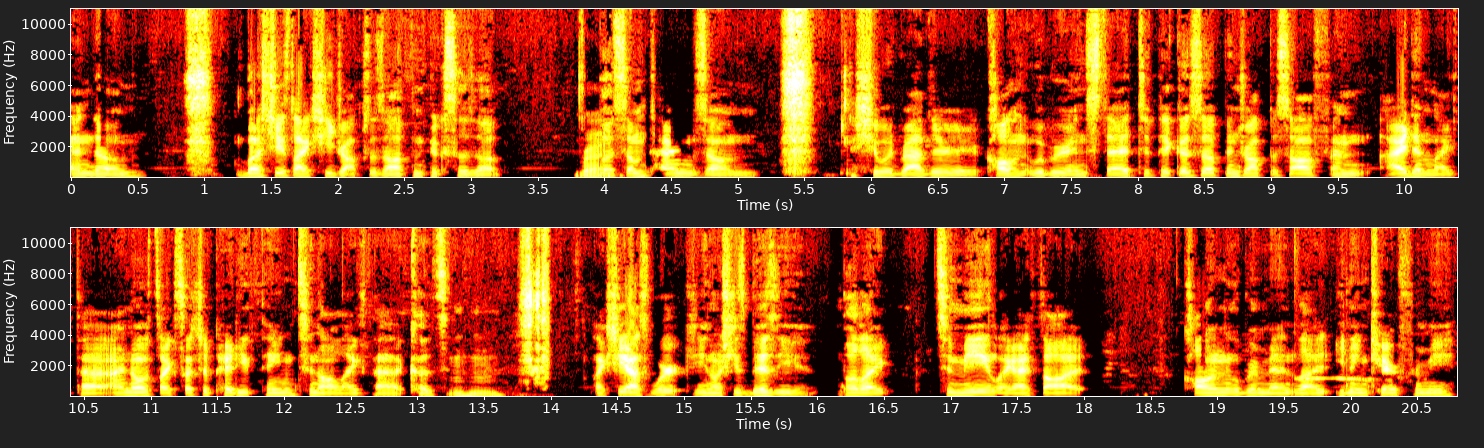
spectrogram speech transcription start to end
and um, but she's like she drops us off and picks us up. Right. But sometimes um, she would rather call an Uber instead to pick us up and drop us off, and I didn't like that. I know it's like such a petty thing to not like that because hmm like she has work, you know, she's busy. But like to me, like I thought calling Uber meant like you didn't care for me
